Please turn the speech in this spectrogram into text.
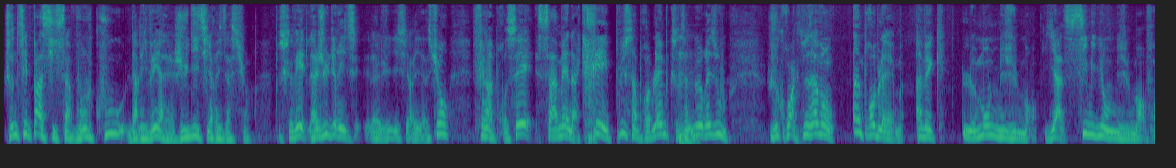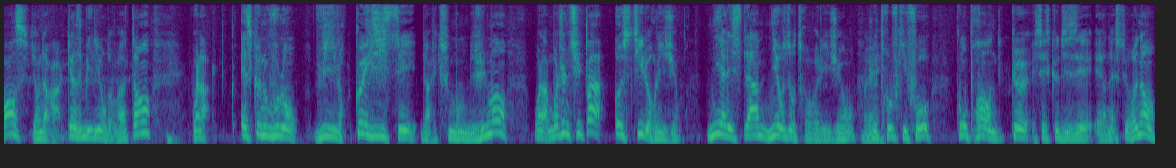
je ne sais pas si ça vaut le coup d'arriver à la judiciarisation. Parce que vous savez, la, judiciarisation, faire un procès, ça amène à créer plus un problème que ça ne mhm. le résout. Je crois que nous avons un problème avec le monde musulman. Il y a 6 millions de musulmans en France, il y en aura 15 millions dans 20 ans. Voilà. Est-ce que nous voulons vivre, coexister avec ce monde musulman? Voilà. Moi, je ne suis pas hostile aux religions, ni à l'islam, ni aux autres religions. Je trouve qu'il faut comprendre que, c'est ce que disait Ernest Renan,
